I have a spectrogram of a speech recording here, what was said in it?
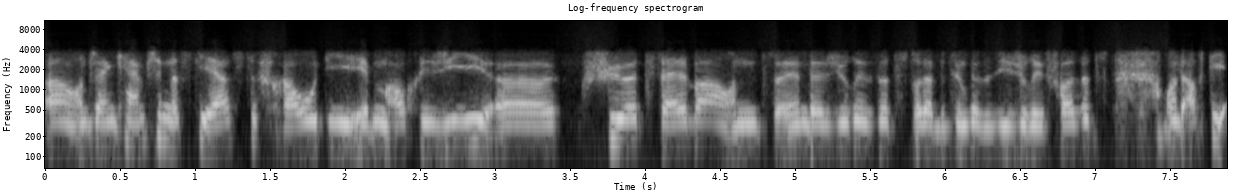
Äh, und Jane Campion ist die erste Frau, die eben auch Regie äh, führt selber und in der Jury sitzt oder beziehungsweise die Jury vorsitzt. Und auch die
